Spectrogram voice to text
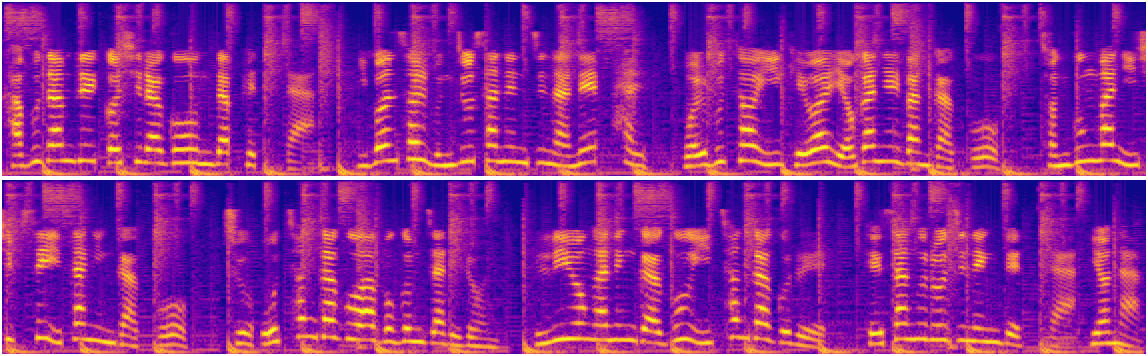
가부담될 것이라고 응답했다. 이번 설 문조사는 지난해 8월부터 2개월 여간 일반 가구, 전국만 20세 이상인 가구, 주 5천 가구와 보금자리론, 을 이용하는 가구 2천 가구를 대상으로 진행됐다. 연합,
